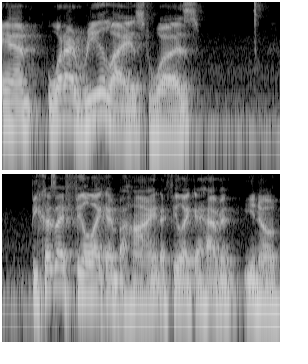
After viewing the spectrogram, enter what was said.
And what I realized was because I feel like I'm behind, I feel like I haven't, you know,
